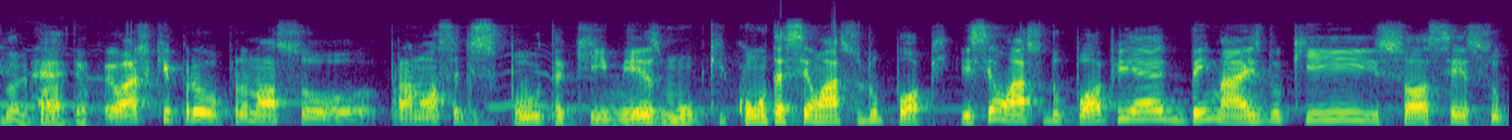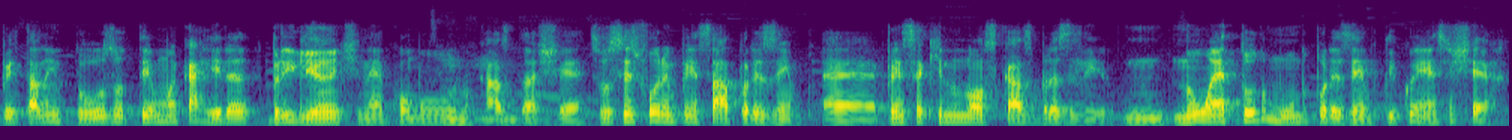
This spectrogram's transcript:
do Dolly É, Parton. eu, eu acho que pro, pro nosso, pra nossa disputa aqui mesmo, o que conta é ser um aço do pop. E ser um aço do pop é bem mais do que só ser super talentoso ou ter uma carreira brilhante, né? Como no caso da Cher. Se vocês forem pensar, por exemplo, é, pensa aqui no nosso caso brasileiro. Não é todo mundo, por exemplo, que conhece a Cher.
